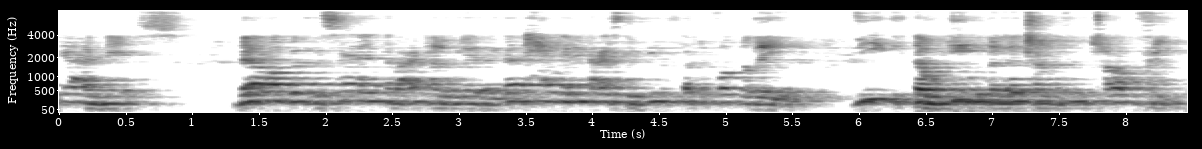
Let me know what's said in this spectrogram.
بتاع الناس. ده يا رب الرسالة اللي أنت باعتها لولادك ده الحاجة اللي أنت عايز تبتدي فيها في الفترة دي دي التوجيه والدايركشن اللي المفروض تتحركوا فيه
